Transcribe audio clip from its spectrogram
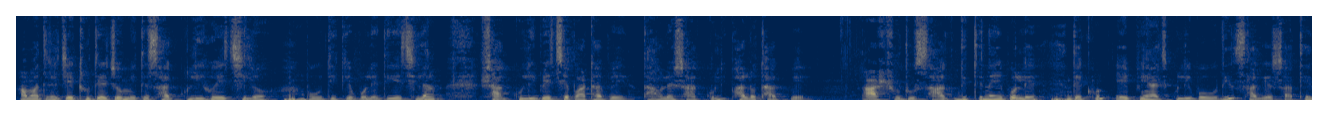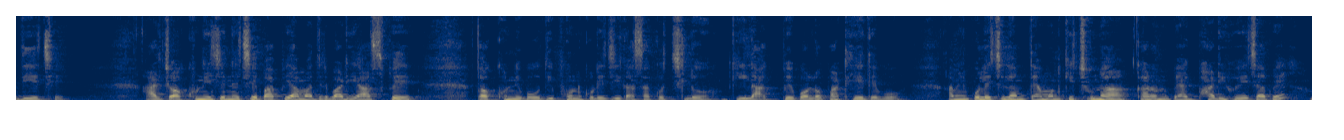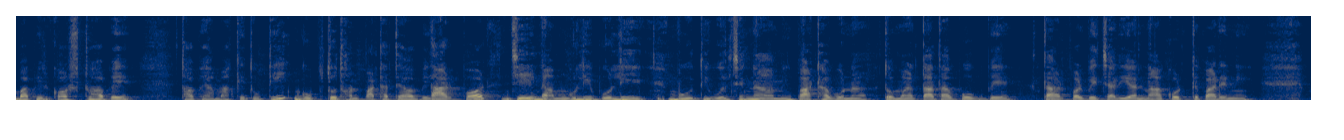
আমাদের জেঠুদের জমিতে শাকগুলি হয়েছিল। বৌদিকে বলে দিয়েছিলাম, শাকগুলি বেছে পাঠাবে, তাহলে শাকগুলি ভালো থাকবে। আর শুধু শাক দিতে নেই বলে, দেখুন, এই পেঁয়াজগুলি বৌদি শাকের সাথে দিয়েছে। আর যখনই জেনেছে বাপি আমাদের বাড়ি আসবে, তখনই বৌদি ফোন করে জিজ্ঞাসা করছিল, কি লাগবে বলো, পাঠিয়ে দেব। আমি বলেছিলাম তেমন কিছু না, কারণ ব্যাগ ভারী হয়ে যাবে, বাপির কষ্ট হবে। তবে আমাকে দুটি গুপ্তধন পাঠাতে হবে। তারপর যেই নামগুলি বলি, বৌদি বলছে, না, আমি পাঠাবো না, তোমার দাদা বকবে। তারপর বেচারি আর না করতে পারেনি।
